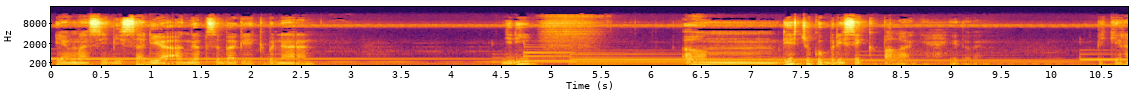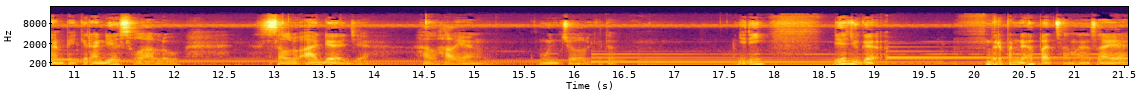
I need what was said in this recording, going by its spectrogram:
yang masih bisa dia anggap sebagai kebenaran. Jadi um, dia cukup berisik kepalanya gitu kan. Pikiran-pikiran dia selalu selalu ada aja hal-hal yang muncul gitu. Jadi dia juga berpendapat sama saya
